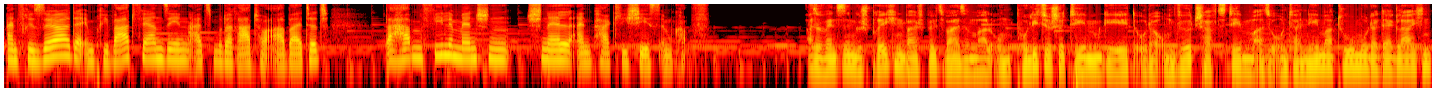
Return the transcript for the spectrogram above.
Ein Friseur, der im Privatfernsehen als Moderator arbeitet, da haben viele Menschen schnell ein paar Klischees im Kopf. Also wenn es in Gesprächen beispielsweise mal um politische Themen geht oder um Wirtschaftsthemen, also Unternehmertum oder dergleichen,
